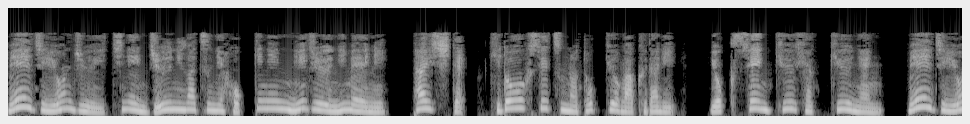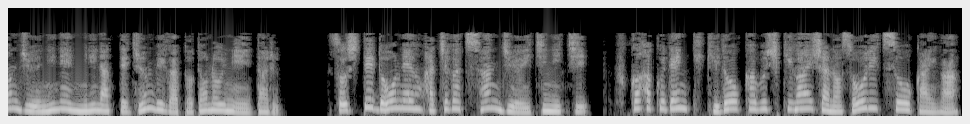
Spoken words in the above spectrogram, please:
明治41年12月に発起人22名に対して軌道不設の特許が下り、翌1909年、明治42年になって準備が整うに至る。そして同年8月31日、福白電気軌道株式会社の創立総会が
